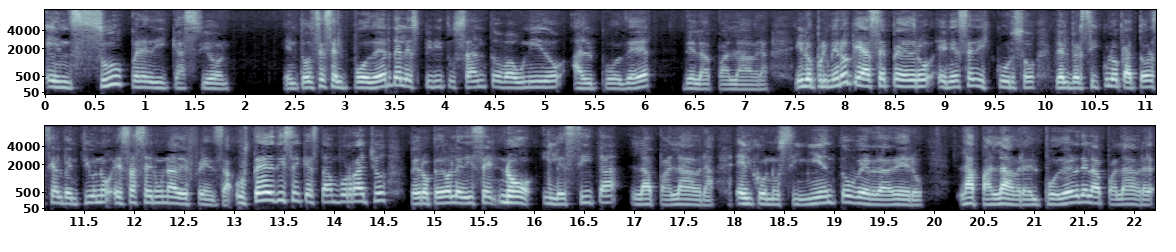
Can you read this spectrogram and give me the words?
en su predicación. Entonces el poder del Espíritu Santo va unido al poder de la palabra. Y lo primero que hace Pedro en ese discurso del versículo 14 al 21 es hacer una defensa. Ustedes dicen que están borrachos, pero Pedro le dice no y le cita la palabra, el conocimiento verdadero, la palabra, el poder de la palabra.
